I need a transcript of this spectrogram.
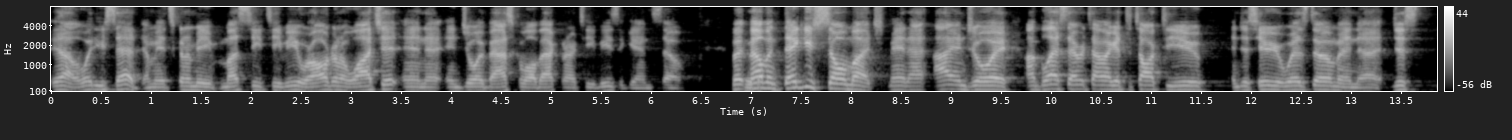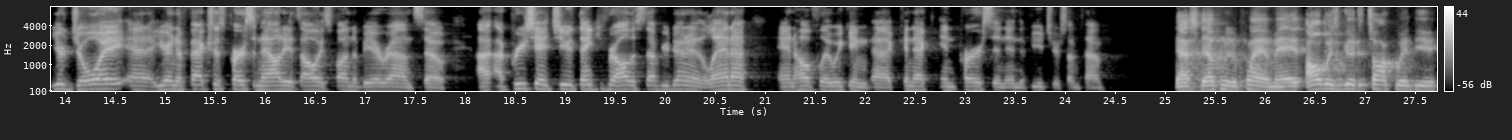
yeah, what you said. I mean, it's going to be must see TV. We're all going to watch it and uh, enjoy basketball back on our TVs again. So, but Yeah. Melvin, thank you so much, man. I, I enjoy. I'm blessed every time I get to talk to you and just hear your wisdom and uh, just your joy. Uh, you're an infectious personality. It's always fun to be around. So, I, I appreciate you. Thank you for all the stuff you're doing in Atlanta, and hopefully we can uh, connect in person in the future sometime. that's definitely the plan, man. It's always good to talk with you.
